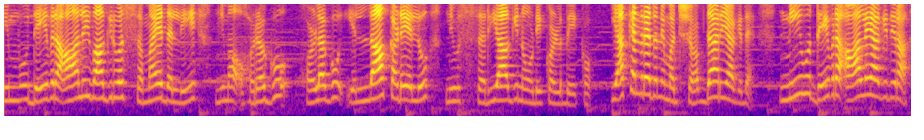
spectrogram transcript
ನಿಮ್ಮ ದೇವರ ಆಲಯವಾಗಿರುವ ಸಮಯದಲ್ಲಿ ನಿಮ್ಮ ಹೊರಗೂ, ಒಳಗೂ ಎಲ್ಲ ಕಡೆಯಲ್ಲೂ ನೀವು ಸರಿಯಾಗಿ ನೋಡಿಕೊಳ್ಳಬೇಕು ಯಾಕೆಂದರೆ ಅದು ನಿಮ್ಮ ಜವಾಬ್ದಾರಿಯಾಗಿದೆ. ನೀವು ದೇವರ ಆಲಯ ಆಗಿದ್ದೀರಾ?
